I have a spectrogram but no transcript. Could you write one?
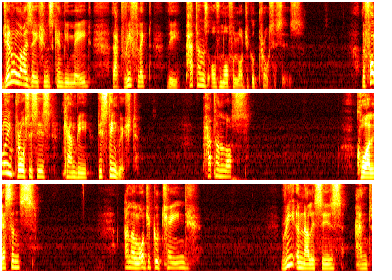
generalizations can be made that reflect the patterns of morphological processes. The following processes can be distinguished. Pattern loss, coalescence, analogical change, reanalysis and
